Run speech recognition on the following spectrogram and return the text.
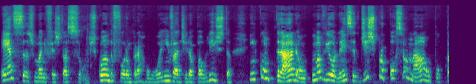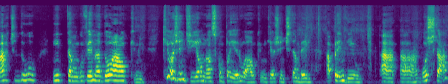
essas manifestações, quando foram para a rua e invadiram a Paulista, encontraram uma violência desproporcional por parte do então governador Alckmin, que hoje em dia é o nosso companheiro Alckmin, que a gente também aprendeu a, a gostar,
